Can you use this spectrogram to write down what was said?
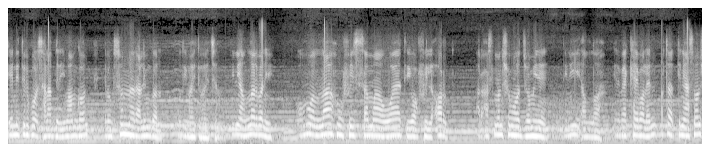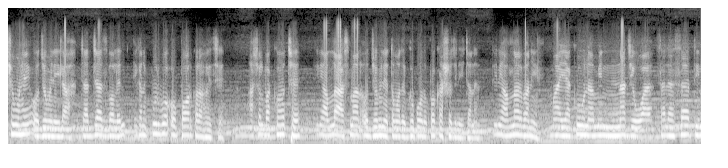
এ নীতির উপর সালাবদের ইমামগণ এবং সুন্নার আলিমগণ অতিবাহিত হয়েছেন। তিনি আল্লাহর বাণী, ওহু আল্লাহ ফিস সামাওয়াতি ওয়া ফিল আরদ। আর আসমান সমূহ জমিনে তিনি আল্লাহ। এর ব্যাখ্যায় বলেন, অর্থাৎ তিনি আসমান সমূহে ও জমিনে ইলাহ। জাজ্জাজ বলেন, এখানে পূর্ব ও পর করা হয়েছে। আসল বাক্য হচ্ছে তিনি আল্লাহ আসমান ও জমিনে তোমাদের গোপন ও প্রকাশ্য জিনিস জানেন। তিনি আল্লাহর বাণী, মা মিন নাজওয়া সালাসাতিন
